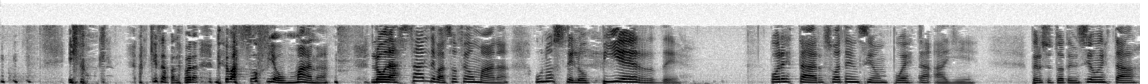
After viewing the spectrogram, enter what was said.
y como que, aquí esa palabra, de basofia humana, lodazal de basofia humana, uno se lo pierde por estar su atención puesta allí. Pero si tu atención está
